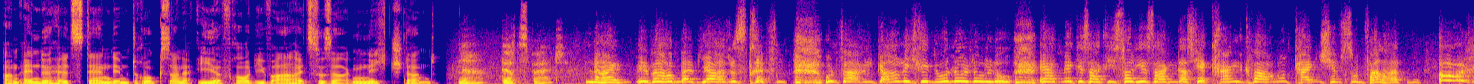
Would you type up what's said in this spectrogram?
Am Ende hält Stan dem Druck seiner Ehefrau die Wahrheit zu sagen nicht stand. Na, wird's bald? Nein, wir waren beim Jahrestreffen und waren gar nicht in Honolulu. Er hat mir gesagt, ich soll ihr sagen, dass wir krank waren und keinen Schiffsunfall hatten. Oh, ich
